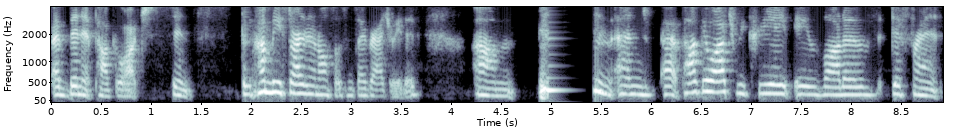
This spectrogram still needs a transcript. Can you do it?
I've been at Pocket Watch since the company started and also since I graduated. Um, and at Pocket Watch, we create a lot of different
